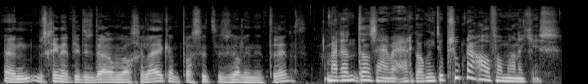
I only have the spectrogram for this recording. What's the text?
En misschien heb je dus daarom wel gelijk en past het dus wel in de trend. Maar dan, dan zijn we eigenlijk ook niet op zoek naar alfamannetjes.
